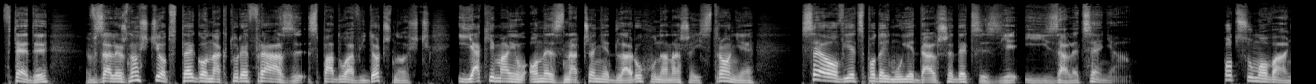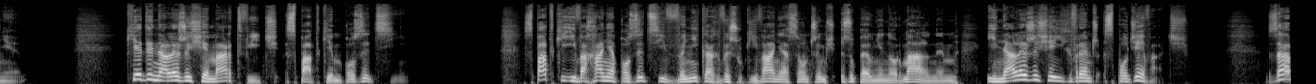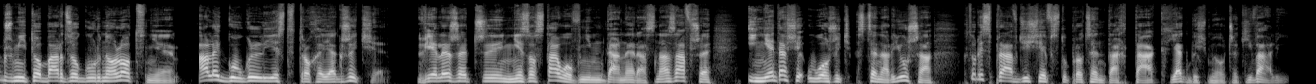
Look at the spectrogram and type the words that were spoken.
Wtedy, w zależności od tego, na które frazy spadła widoczność i jakie mają one znaczenie dla ruchu na naszej stronie, SEOwiec podejmuje dalsze decyzje i zalecenia. Podsumowanie. Kiedy należy się martwić spadkiem pozycji? Spadki i wahania pozycji w wynikach wyszukiwania są czymś zupełnie normalnym i należy się ich wręcz spodziewać. Zabrzmi to bardzo górnolotnie, ale Google jest trochę jak życie. Wiele rzeczy nie zostało w nim dane raz na zawsze i nie da się ułożyć scenariusza, który sprawdzi się w 100% tak, jakbyśmy oczekiwali.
